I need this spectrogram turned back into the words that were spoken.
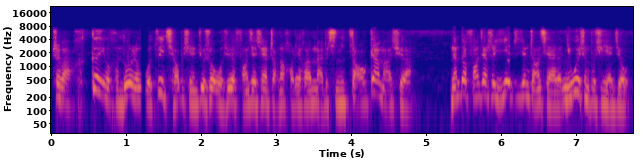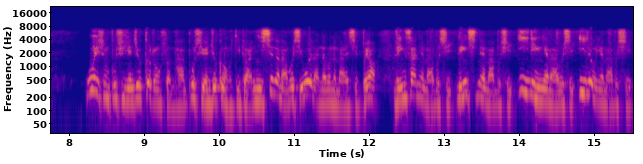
是吧？更有很多人，我最瞧不起人，就说我觉得房价现在涨得好厉害，买不起。你早干嘛去了？难道房价是一夜之间涨起来的？你为什么不去研究？为什么不去研究各种损盘？不去研究各种地段？你现在买不起，未来能不能买得起？不要零三年买不起，零七年买不起，一零年买不起，一六年买不起，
